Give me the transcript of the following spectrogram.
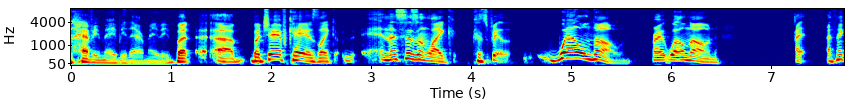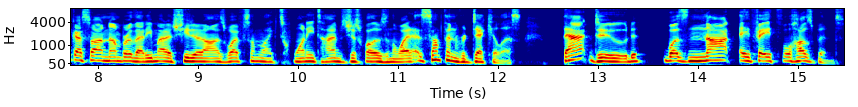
heavy maybe there maybe but uh but jfk is like and this isn't like conspiracy well known right well known I, think I saw a number that he might have cheated on his wife something like 20 times just while he was in the White House. Something ridiculous. That dude was not a faithful husband.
